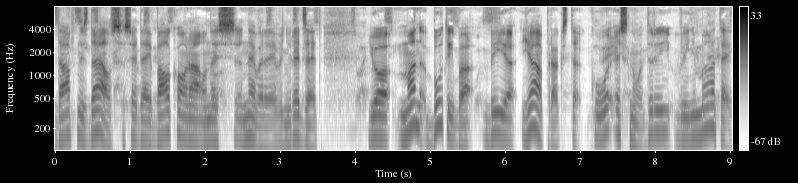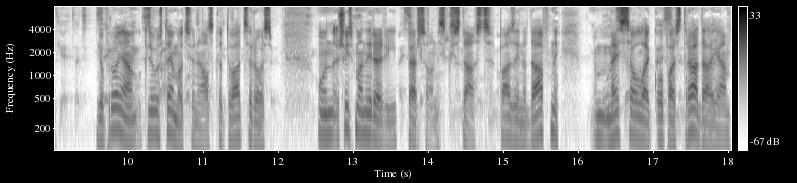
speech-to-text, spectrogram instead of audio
Dāfnis dēls sēdēja balkonā, un es nevarēju viņu redzēt. Jo man būtībā bija jāapraksta, ko es nodarīju viņa mātei. Joprojām kļūst emocionāls, kad to atceros. Un šis man ir arī personisks stāsts. Pāzinu Dāfni, mēs savulaik kopā strādājām.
